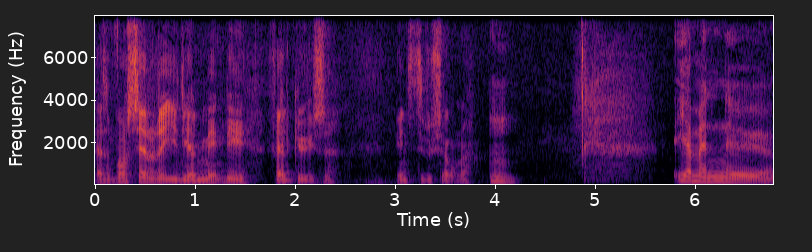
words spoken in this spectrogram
Altså, hvor ser du det i de almindelige religiøse institutioner? Mm. Jamen, øh,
